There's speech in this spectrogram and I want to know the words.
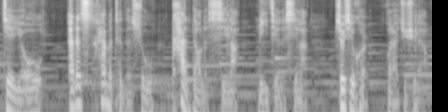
借由 Alice Hamilton 的书，看到了希腊，理解了希腊。休息一会儿，回来继续聊。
